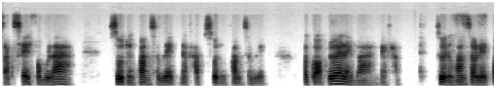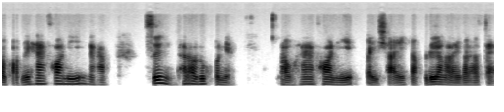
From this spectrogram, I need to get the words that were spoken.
success formula สูตรแห่งความสำเร็จนะครับสูตรแห่งความสำเร็จประกอบด้วยอะไรบ้างนะครับสูตรแห่งความสำเร็จประกอบด้วย 5 ข้อนี้นะครับ ซึ่งถ้าเราทุกคนเนี่ยเอา 5 ข้อนี้ไปใช้กับเรื่องอะไรก็แล้วแต่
